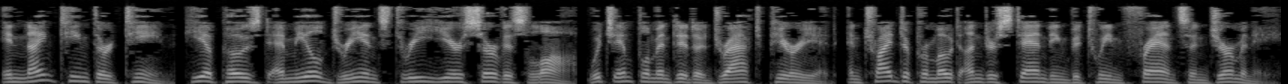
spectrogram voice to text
In 1913, he opposed Émile Driant's three-year service law, which implemented a draft period, and tried to promote understanding between France and Germany.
